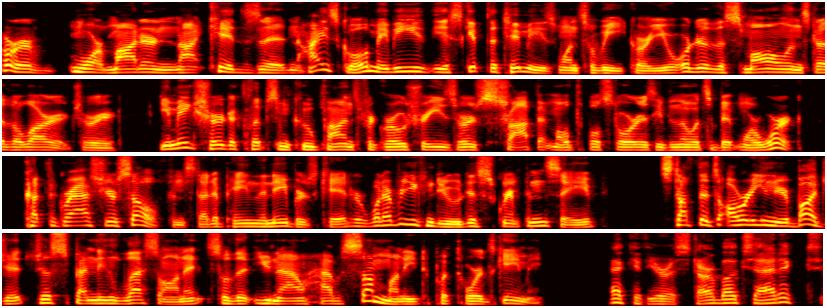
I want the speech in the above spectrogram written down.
For more modern, not kids in high school, maybe you skip the Timmies once a week, or you order the small instead of the large, or you make sure to clip some coupons for groceries or shop at multiple stores, even though it's a bit more work. Cut the grass yourself instead of paying the neighbor's kid, or whatever you can do to scrimp and save stuff that's already in your budget, just spending less on it so that you now have some money to put towards gaming. Heck, if you're a Starbucks addict,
